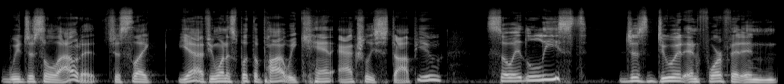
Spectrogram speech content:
we just allowed it. Just like, yeah, if you want to split the pot, we can't actually stop you. So at least just do it and forfeit and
